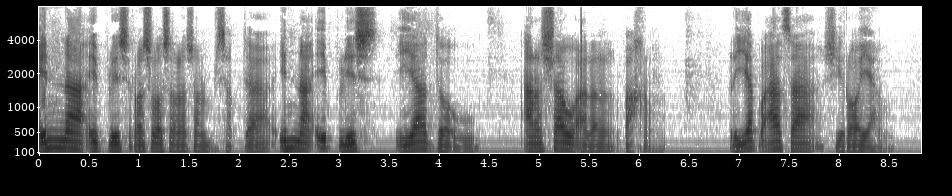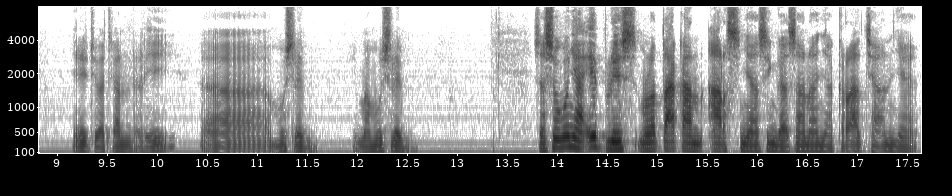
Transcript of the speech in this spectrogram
Inna iblis Rasulullah SAW bersabda, Inna iblis yadau arsau alal bahr liyab asa siroyahu ini diwatkan dari uh, Muslim Imam Muslim. Sesungguhnya iblis meletakkan arsnya singgasananya kerajaannya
